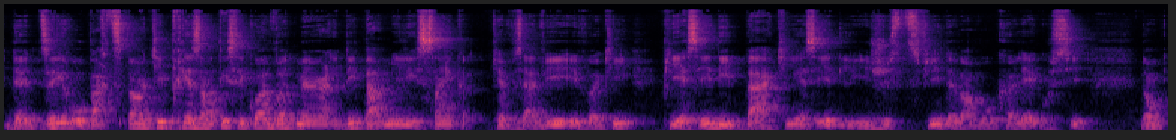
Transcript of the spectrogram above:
de dire aux participants, OK, présentez c'est quoi votre meilleure idée parmi les cinq que vous avez évoquées, puis essayer de les backer, essayer de les justifier devant vos collègues aussi. Donc,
